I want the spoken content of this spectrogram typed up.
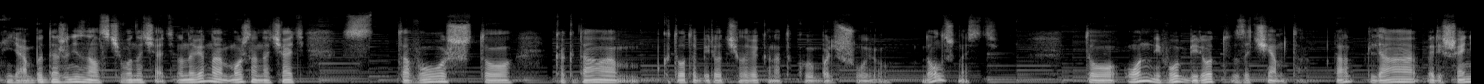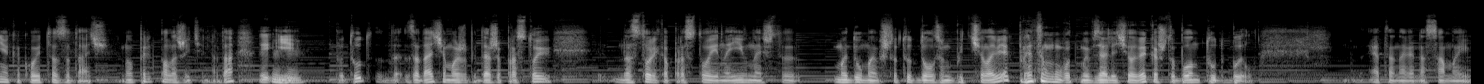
я бы даже не знал, с чего начать. Но, наверное, можно начать с того, что когда кто-то берет человека на такую большую должность, то он его берет зачем-то, да, для решения какой-то задачи. Ну, предположительно, да. И, угу. и тут задача может быть даже простой, настолько простой и наивной, что мы думаем, что тут должен быть человек, поэтому вот мы взяли человека, чтобы он тут был. Это, наверное, самый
